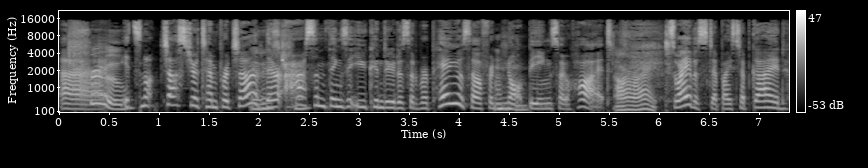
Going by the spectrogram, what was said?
Uh, Mm-hmm. True. It's not just your temperature. It there. Mm-hmm. are some things that you can do to sort of prepare yourself for not being so hot. All right. So I have a step by step guide.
